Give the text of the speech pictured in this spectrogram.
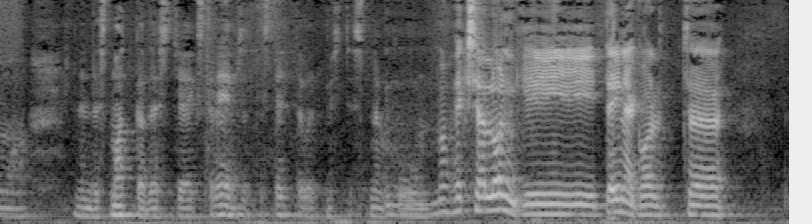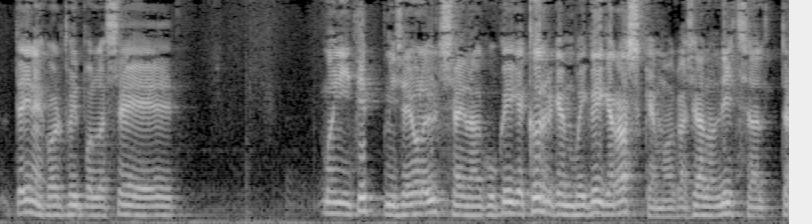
oma nendest matkadest ja ekstreemsetest ettevõtmistest nagu. Mm, noh, eks seal ongi teinekord, teinekord võib-olla see mõni tipp, mis ei ole üldse nagu kõige kõrgem või kõige raskem, aga seal on lihtsalt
